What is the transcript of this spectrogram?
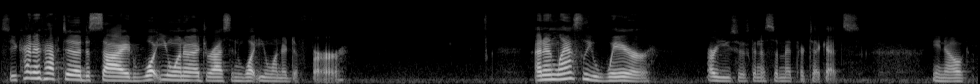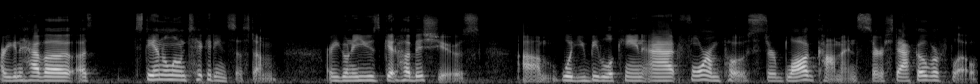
So you kind of have to decide what you want to address and what you want to defer. And then lastly, where are users going to submit their tickets? You know, are you going to have a, a standalone ticketing system? Are you going to use GitHub issues? Um, would you be looking at forum posts or blog comments or Stack Overflow?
